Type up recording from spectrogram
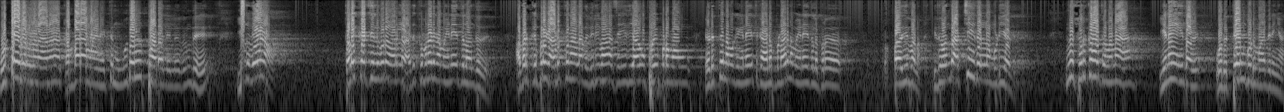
முற்றோதல் விழானா கம்பராமாயணத்தின் முதல் பாடலிலிருந்து இது வேணும் தொலைக்காட்சியில் கூட வரல. அதுக்கு முன்னாடி நம்ம இணையத்தில் வந்தது. அதற்கு பிறகு அடுத்த நாள் அது விரிவான செய்தியாகவும் புகைப்படமாகவும் எடுத்து நமக்கு இணையத்துக்கு அனுப்புனாரு. நம்ம இணையத்தில் பிற- பதிவு பண்ணோம் இது வந்து அச்சு இதழில் முடியாது. இன்னும் சுருக்கமாக சொல்லணும்னா இணைய இதழ் ஒரு தேன்கூடு மாதிரிங்க.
